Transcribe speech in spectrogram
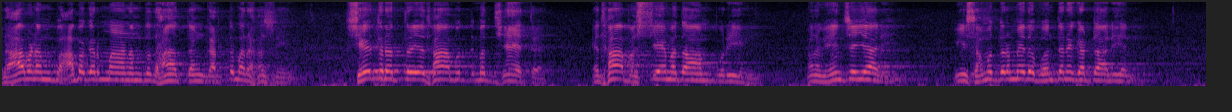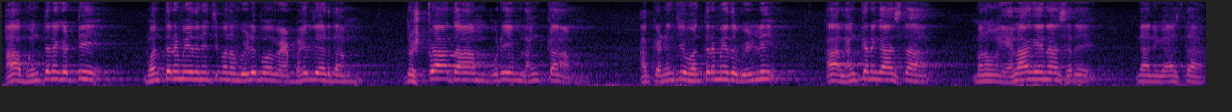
రావణం పాపకర్మాణం తథాత్వం కర్తమర్హసి సేతురత్ర యథా బుద్ధిమధ్యేత్ యథా పశ్చేమతాం పురీం. మనం ఏం చెయ్యాలి? ఈ సముద్రం మీద వంతెన కట్టాలి అని. ఆ వంతెన కట్టి వంతెన మీద నుంచి మనం వెళ్ళిపో బయలుదేరదాం. దృష్టాతాం పురీం లంకాం. అక్కడి నుంచి వంతెన మీద వెళ్ళి ఆ లంకని కాస్త మనం ఎలాగైనా సరే దాన్ని కాస్త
